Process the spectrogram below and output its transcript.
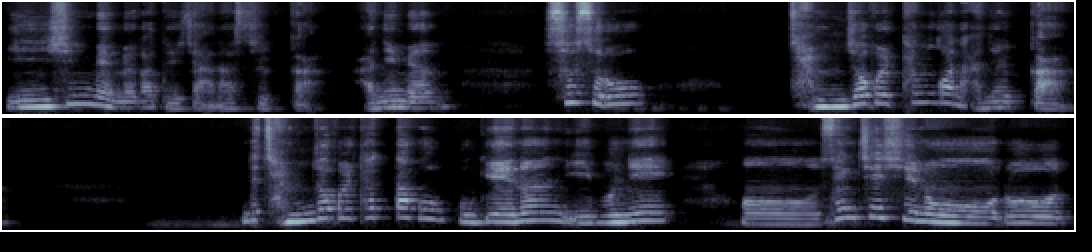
인신매매가 되지 않았을까? 아니면 스스로 잠적을 탄 건 아닐까? 근데 잠적을 탔다고 보기에는 이분이 어 생체 신호로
